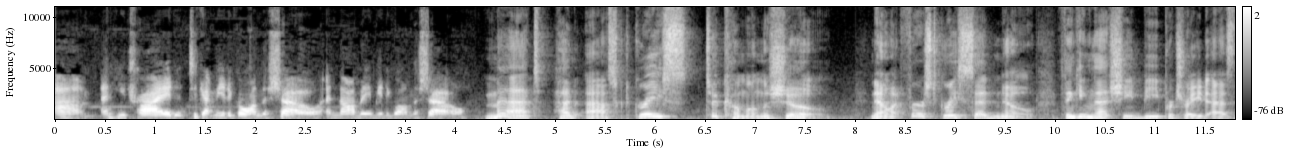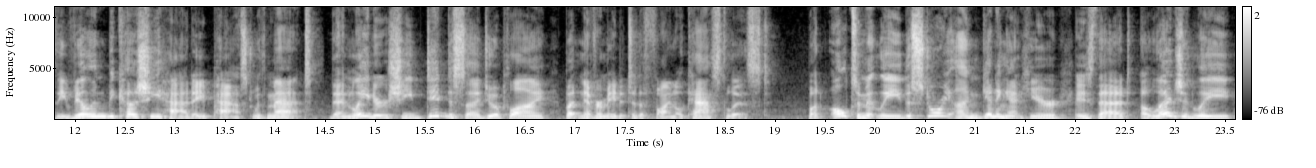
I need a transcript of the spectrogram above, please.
um, and he tried to get me to go on the show and nominate me to go on the show. Matt had asked Grace to come on the show. Now, at first, Grace said no, thinking that she'd be portrayed as the villain because she had a past with Matt. Then later, she did decide to apply, but never made it to the final cast list. But ultimately, the story I'm getting at here is that allegedly,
